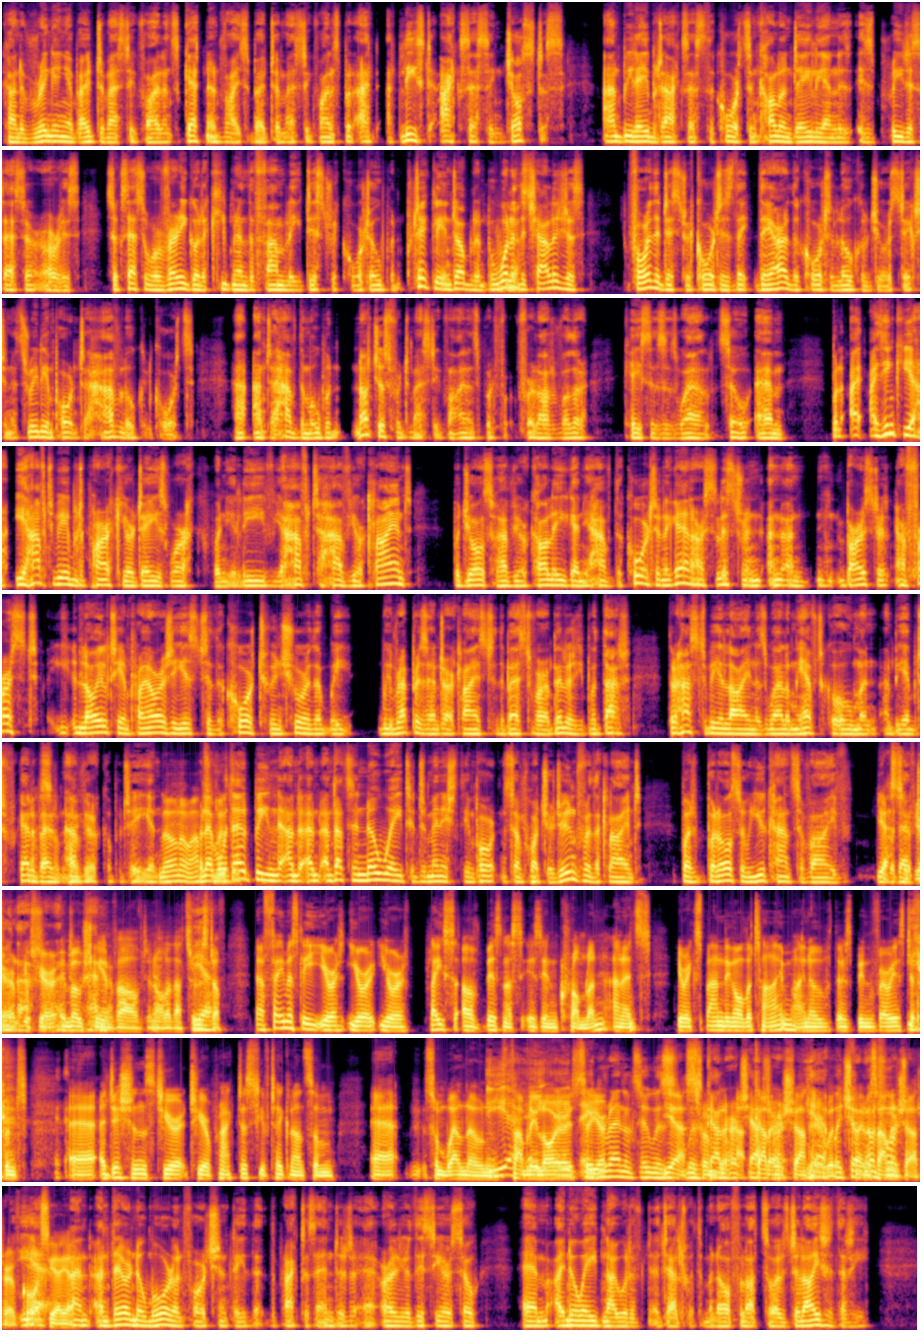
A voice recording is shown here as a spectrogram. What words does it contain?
kind of ringing about domestic violence, getting advice about domestic violence, but at, at least accessing justice and being able to access the courts. And Colin Daly and his, his, predecessor or his successor were very good at keeping the family district court open, particularly in Dublin. But one yes. of the challenges for the district court is that they are the court of local jurisdiction. It's really important to have local courts uh, and to have them open, not just for domestic violence, but for, for a lot of other cases as well. So, um, but I, I think you, you have to be able to park your day's work when you leave. You have to have your client but you also have your colleague and you have the court. And again, our solicitor and, and, and barrister, our first loyalty and priority is to the court to ensure that we, we represent our clients to the best of our ability. But that there has to be a line as well, and we have to go home and, and be able to forget about it and have your cup of tea and no, no, whatever, without being and, and, and that's in no way to diminish the importance of what you're doing for the client, but but also you can't survive Yes, if you're if you're emotionally and, involved and all of that sort yeah. of stuff. Now, famously, your your your place of business is in Crumlin, and it's you're expanding all the time. I know there's been various different yeah. uh, additions to your to your practice. You've taken on some. Uh, some well-known yeah, family lawyers. Aidan, so you're, Reynolds, who was, yes, was Gallagher Shatter, Gallagher Shatter yeah, with which famous Alan Shatter, of course. Yeah, yeah, And and they're no more. Unfortunately, the, the practice ended uh, earlier this year. So um, I know Aidan. I would have dealt with him an awful lot. So I was delighted that he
